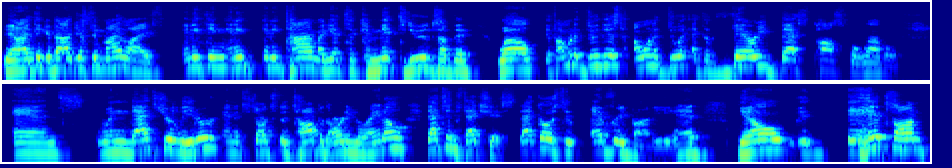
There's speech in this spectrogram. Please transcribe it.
you know, I think about just in my life, anything, any any time I get to commit to doing something. Well, if I'm going to do this, I want to do it at the very best possible level. And when that's your leader and it starts at the top with Arte Moreno, that's infectious. That goes to everybody. And, you know, it, it hits on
